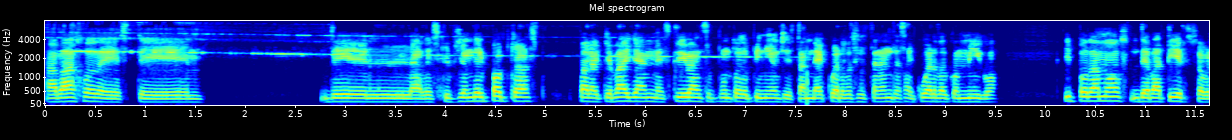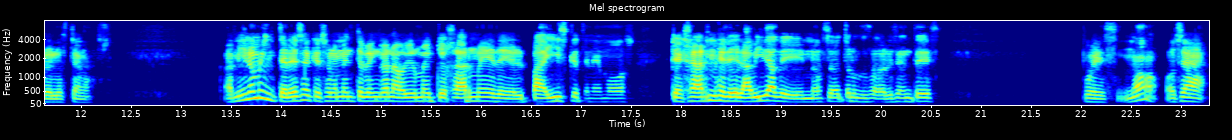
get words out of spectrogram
abajo de este de la descripción del podcast para que vayan, escriban su punto de opinión, si están de acuerdo, si están en desacuerdo conmigo y podamos debatir sobre los temas. A mí no me interesa que solamente vengan a oírme quejarme del país que tenemos, quejarme de la vida de nosotros los adolescentes. Pues no, o sea,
